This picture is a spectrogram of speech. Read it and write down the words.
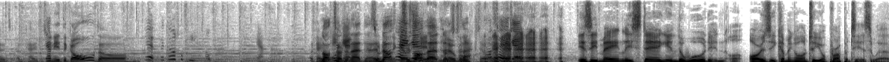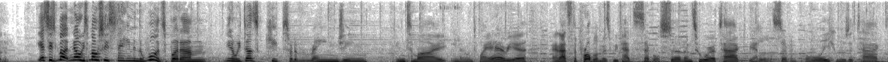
okay. Do you need the gold or? Yeah, the gold will be helpful. Yeah. Okay. Not we'll- turning that down. Not, Okay, she's not that noble. facto. I'll take it. Is he mainly staying in the wood, in, or is he coming onto your property as well? Yes, he's mo- no, he's mostly staying in the woods, but um, you know, he does keep sort of ranging into my, you know, into my area, and that's the problem. Is we've had several servants who were attacked. We had a little servant boy who was attacked,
